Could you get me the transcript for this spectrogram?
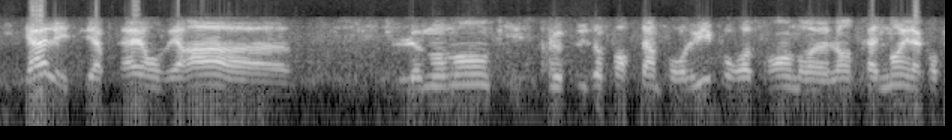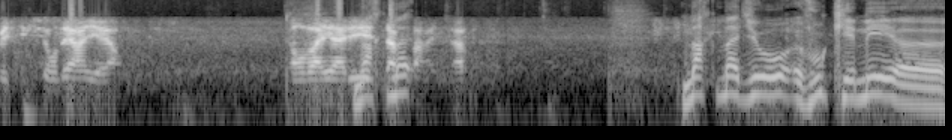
médical et puis après, on verra le moment qui sera le plus opportun pour lui pour reprendre l'entraînement et la compétition derrière. On va y aller étape par étape. Marc Madio, vous qui aimez euh,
